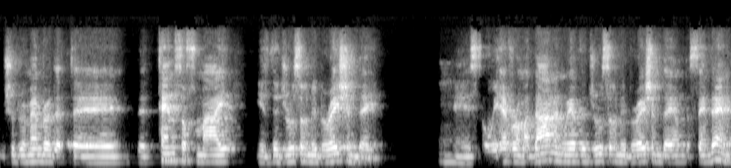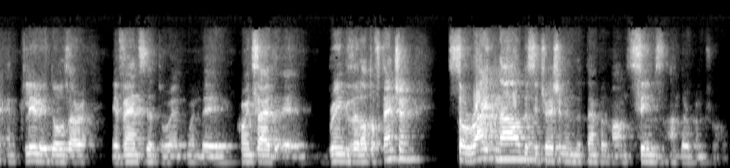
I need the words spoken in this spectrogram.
we should remember that uh, the 10th of May is the Jerusalem Liberation Day. Mm-hmm. Uh, so we have Ramadan and we have the Jerusalem Liberation Day on the same day, and, and clearly those are events that when when they coincide uh, brings a lot of tension. So right now, the situation in the Temple Mount seems under control.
